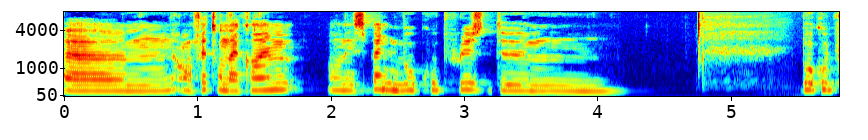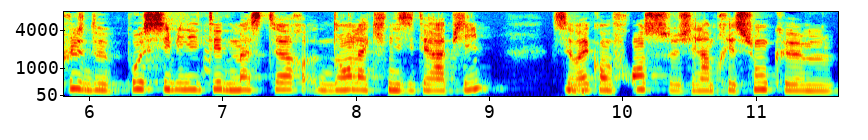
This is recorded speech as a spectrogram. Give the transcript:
Euh, en fait, on a quand même en Espagne beaucoup plus de beaucoup plus de possibilités de master dans la kinésithérapie. C'est mmh. vrai qu'en France, j'ai l'impression que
